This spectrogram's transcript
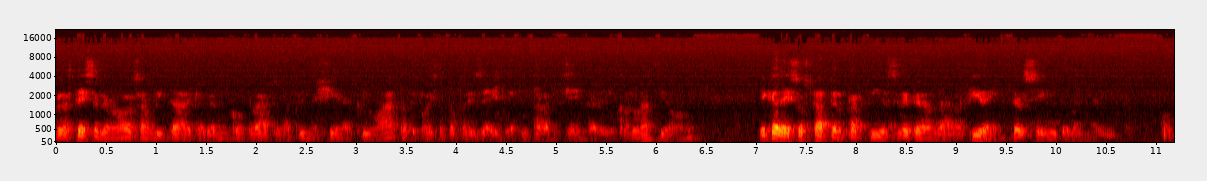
quella stessa Leonora San Vitale che abbiamo incontrato nella prima scena del primo atto, che poi è stata presente a tutta la vicenda dell'incoronazione, e che adesso sta per partirsene per andare a Firenze al seguito del marito,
